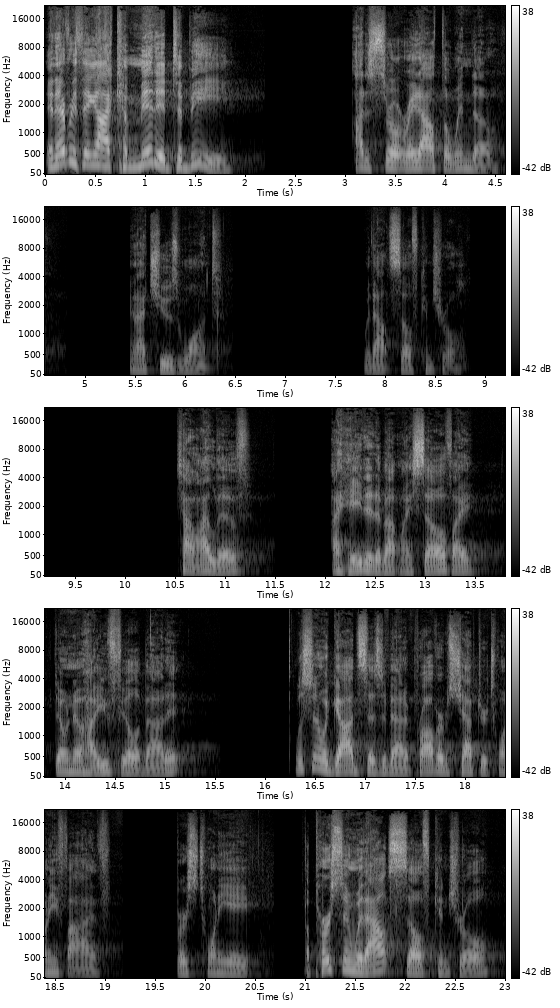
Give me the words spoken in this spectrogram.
and everything I committed to be I just throw it right out the window and I choose want. without self control. It's how I live. I hate it about myself. I don't know how you feel about it. Listen to what God says about it Proverbs chapter 25, verse 28. A person without self control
